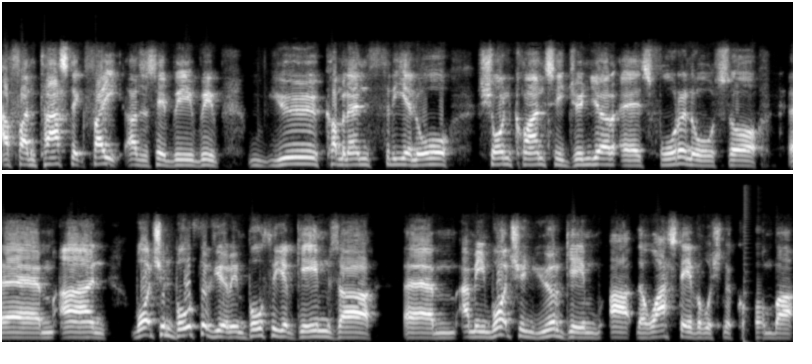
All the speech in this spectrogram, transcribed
a fantastic fight. As I said, we we you coming in three and zero. Oh, Sean Clancy Jr. is four and zero. Oh, so um, and watching both of you, I mean, both of your games are. Um, I mean, watching your game at the last Evolution of Combat,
